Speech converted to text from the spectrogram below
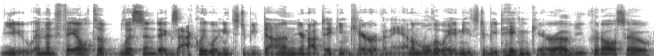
you, and then fail to listen to exactly what needs to be done. You're not taking mm-hmm. care of an animal the way it needs to be taken care of. You could also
